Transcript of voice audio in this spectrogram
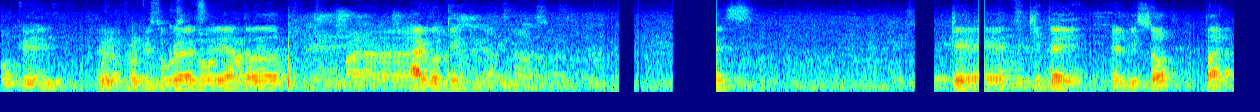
Ok. Bueno, creo que esto va a ser todo. sería todo. Para Algo que-. Es que te quite el visor para.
